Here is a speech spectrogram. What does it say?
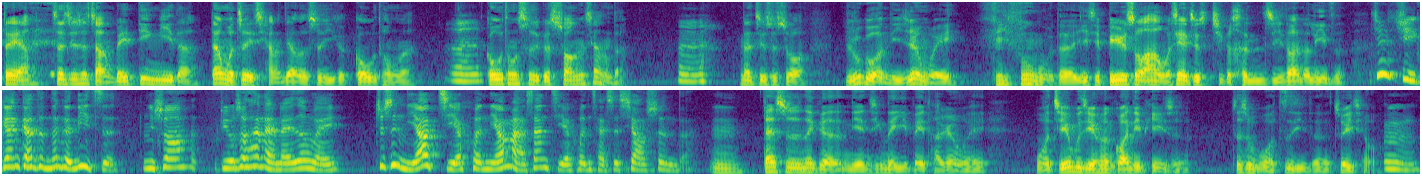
对呀、这就是长辈定义的。但我这里强调的是一个沟通啊，嗯沟通是一个双向的。嗯那就是说，如果你认为你父母的一些，比如说啊，我现在就举个很极端的例子，就举刚刚的那个例子，你说，比如说他奶奶认为，就是你要结婚，你要马上结婚才是孝顺的。嗯，但是那个年轻的一辈，他认为我结不结婚关你屁事，这是我自己的追求，嗯。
